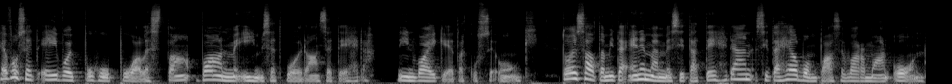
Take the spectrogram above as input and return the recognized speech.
Hevoset ei voi puhua puolestaan, vaan me ihmiset voidaan se tehdä, niin vaikeaa kuin se onkin. Toisaalta mitä enemmän me sitä tehdään, sitä helpompaa se varmaan on.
